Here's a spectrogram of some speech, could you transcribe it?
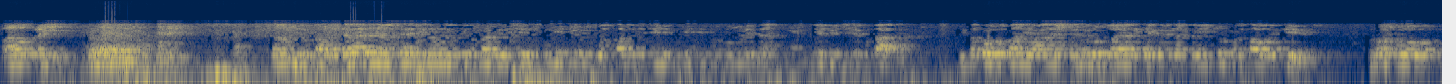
Слава Україні! Шановні депутати, для ведення сесії необхідно брати лічильну комісію, до складу лічильної комісії пропонується слідуючі депутати. І такого Руслан Іванович, Кузьмирук, Зоя Никитівна, Калінчук, Мирослав Олексійович. Прошу,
